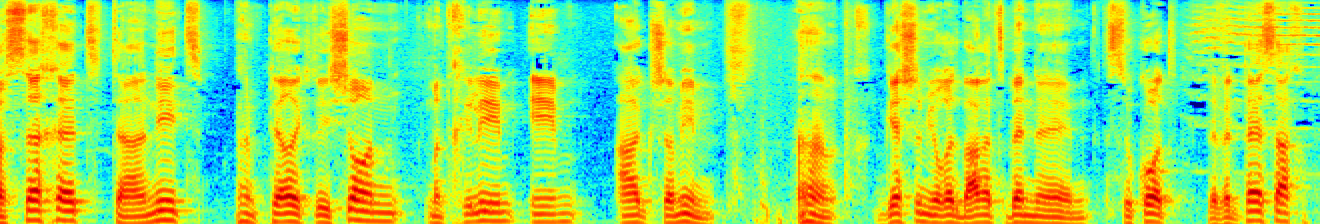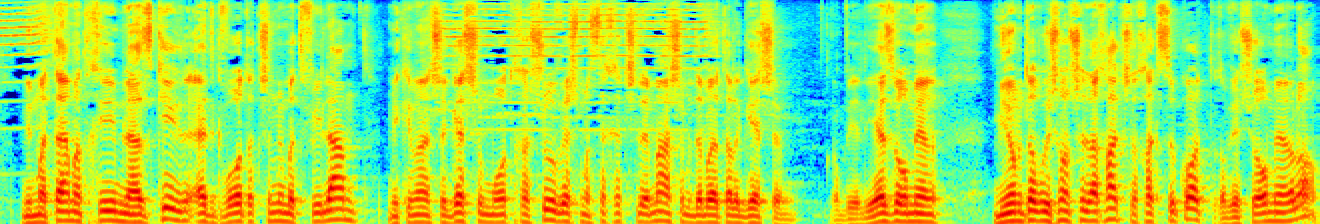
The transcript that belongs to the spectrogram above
מסכת תענית, פרק ראשון, מתחילים עם הגשמים. גשם יורד בארץ בין אה, סוכות לבין פסח. ממתי מתחילים להזכיר את גבורות הגשמים בתפילה? מכיוון שגשם מאוד חשוב, יש מסכת שלמה שמדברת על גשם. רבי אליעזר אומר, מיום טוב ראשון של החג, של חג סוכות. רבי יהושע אומר לא,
